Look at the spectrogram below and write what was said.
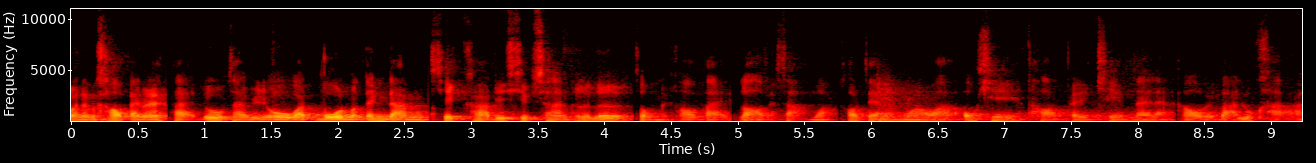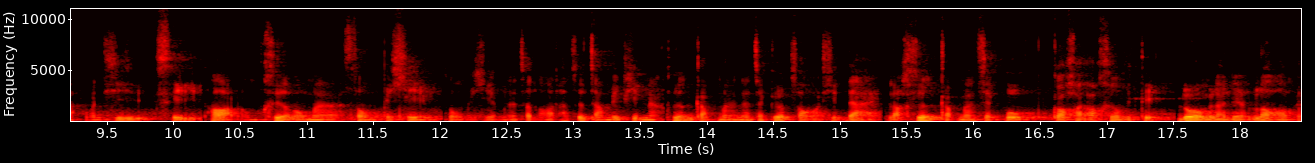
วันนั้นเข้าไปไหมถ่ายรูปถ่ายวิดีโอวัดโวลต์วัดแรงดัน เช็คค่า description error ส่งให้เขาไปรอไป 3 วันเขาแจ้งมาว่า โอเค ถอดไปเคลมได้แล้วเข้าไปบ้านลูกค้าวันที่ 4 ถอดเอาเครื่องออกมาส่งไปเคลมส่งไปเคลมน่าจะรอถ้าจะจำไม่ผิดนะเครื่องกลับมาน่าจะเกือบ 2 อาทิตย์ได้ แล้วเครื่องกลับมาเสร็จปุ๊บก็ค่อยเอาเครื่องไปติดรวมแล้วเนี่ยรอไป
